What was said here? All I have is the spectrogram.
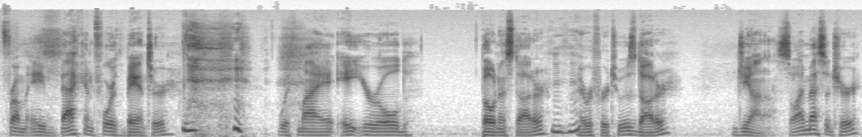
from a back and forth banter with my eight year old bonus daughter. Mm-hmm. I refer to as daughter, Gianna. So I message her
